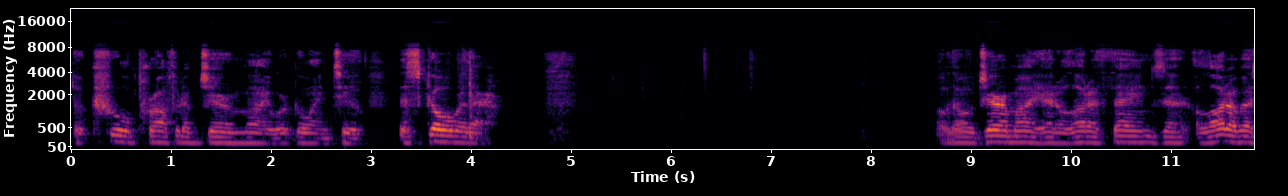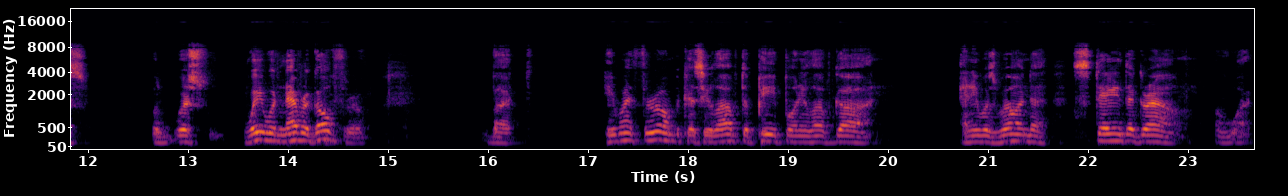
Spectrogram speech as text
the cool prophet of Jeremiah. We're going to. Let's go over there. Although Jeremiah had a lot of things that a lot of us would wish we would never go through. But He went through them because he loved the people and he loved God. And he was willing to stay the ground of what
